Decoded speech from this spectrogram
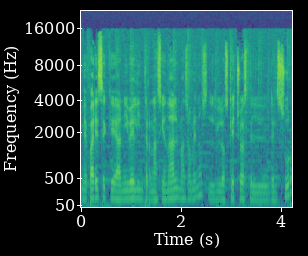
me parece que a nivel internacional, más o menos, los quechuas del, del sur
